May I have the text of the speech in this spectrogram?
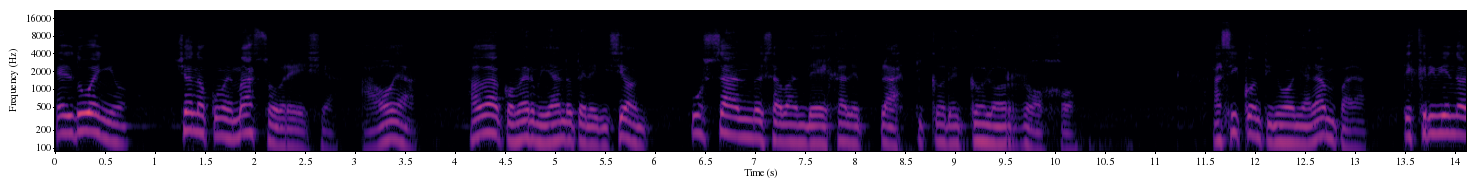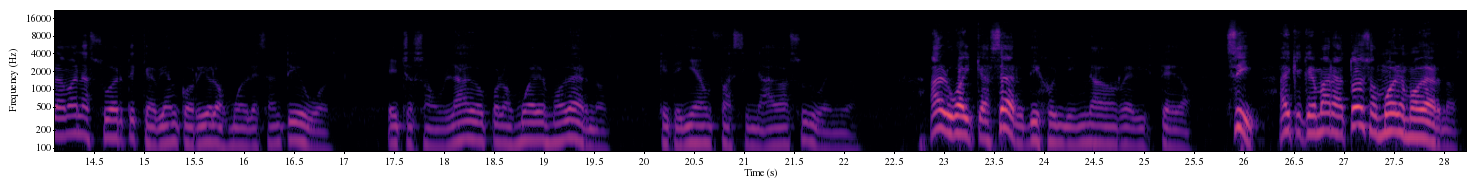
el dueño ya no come más sobre ella. Ahora, va a comer mirando televisión, usando esa bandeja de plástico de color rojo. Así continuó doña Lámpara, describiendo la mala suerte que habían corrido los muebles antiguos, hechos a un lado por los muebles modernos, que tenían fascinado a su dueño. Algo hay que hacer, dijo indignado un revistero. Sí, hay que quemar a todos esos muebles modernos,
